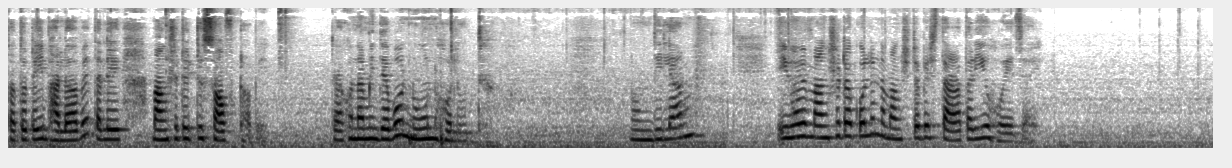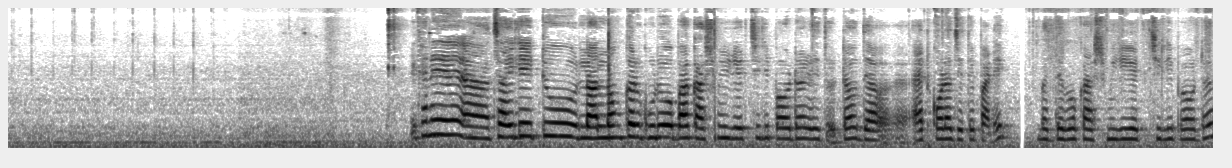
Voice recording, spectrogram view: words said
ততটাই ভালো হবে। তাহলে মাংসটা একটু সফট হবে। তো এখন আমি দেব নুন, হলুদ। নুন দিলাম। এইভাবে মাংসটা করলে না, মাংসটা বেশ তাড়াতাড়িও হয়ে যায়। এখানে চাইলে একটু লাল লঙ্কার গুঁড়ো বা কাশ্মীরি রেড চিলি পাউডার এটাও অ্যাড করা যেতে পারে। বা দেবো কাশ্মীরি রেড চিলি পাউডার।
